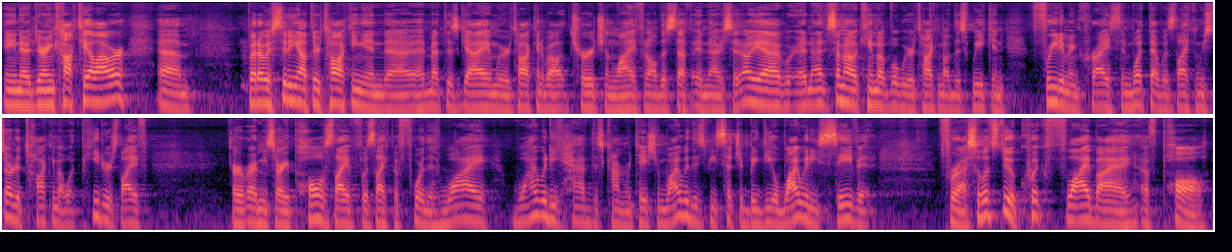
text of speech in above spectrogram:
you know, during cocktail hour. Um, but I was sitting out there talking, and uh, I had met this guy, and we were talking about church and life and all this stuff. And I said, "Oh yeah," and I, somehow it came up what we were talking about this week and freedom in Christ and what that was like. And we started talking about what Peter's life or I mean, sorry, Paul's life was like before this. Why, why would he have this confrontation? Why would this be such a big deal? Why would he save it for us? So let's do a quick flyby of Paul.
